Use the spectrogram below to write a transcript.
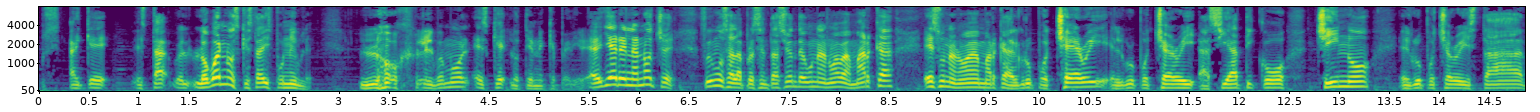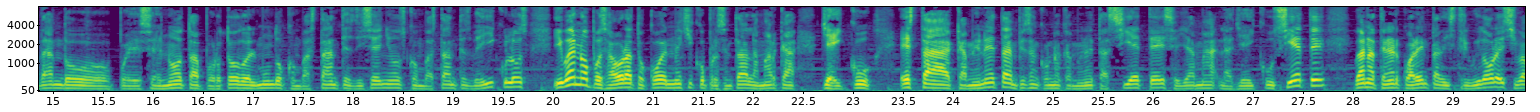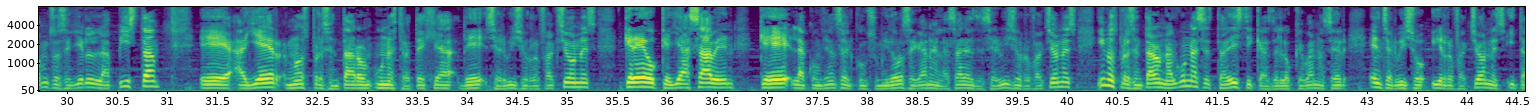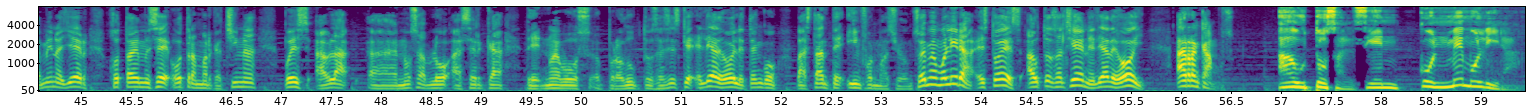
pues, hay que está lo bueno es que está disponible lo, el bemol es que lo tiene que pedir. Ayer en la noche fuimos a la presentación de una nueva marca. Es una nueva marca del grupo Cherry, el grupo Cherry asiático chino. El grupo Cherry está dando pues nota por todo el mundo con bastantes diseños, con bastantes vehículos. Y bueno, pues ahora tocó en México presentar la marca JQ. Esta camioneta empiezan con una camioneta 7, se llama la JQ 7. Van a tener 40 distribuidores y vamos a seguirle la pista. Eh, ayer nos presentaron una estrategia de servicios y refacciones. Creo que ya saben que la confianza del consumidor se gana en las áreas de servicios y refacciones y nos presentaron algunas estadísticas de lo que van a hacer en servicio y refacciones. Y también ayer JMC, otra marca china, pues habla, ah, nos habló acerca de nuevos productos. Así es que el día de hoy le tengo bastante información. Soy Memolira, esto es Autos al 100. El día de hoy arrancamos. Autos al 100 con Memo Lira.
